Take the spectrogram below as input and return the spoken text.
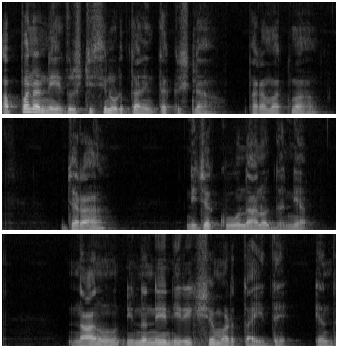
ಅಪ್ಪನನ್ನೇ ದೃಷ್ಟಿಸಿ ನೋಡುತ್ತಾ ನಿಂತ ಕೃಷ್ಣ, ಪರಮಾತ್ಮ, ಜರ, ನಿಜಕ್ಕೂ ನಾನು ಧನ್ಯ. ನಾನು ನಿನ್ನನ್ನೇ ನಿರೀಕ್ಷೆ ಮಾಡುತ್ತಾ ಇದ್ದೆ ಎಂದ.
